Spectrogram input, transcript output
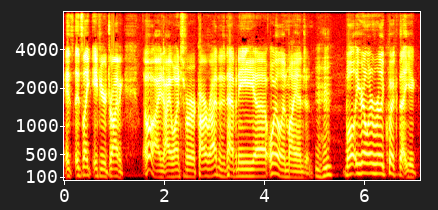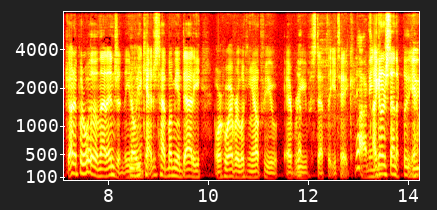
It's, it's like if you're driving. Oh, I, I went for a car ride and didn't have any uh, oil in my engine. Mm-hmm. Well, you're gonna learn really quick that you gotta put oil in that engine. You know, Mm-hmm. you can't just have mommy and daddy or whoever looking out for you every step that you take. Yeah, I mean, I can you- understand that completely. you, yeah.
